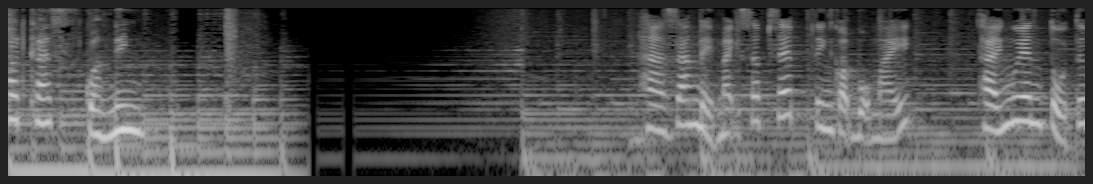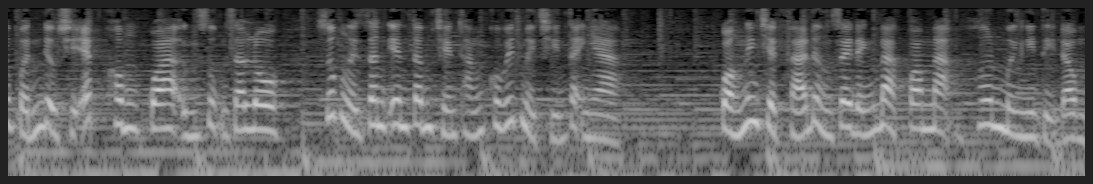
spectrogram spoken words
Podcast Quảng Ninh. Hà Giang đẩy mạnh sắp xếp tinh gọn bộ máy. Thái Nguyên tổ tư vấn điều trị F0 qua ứng dụng Zalo, giúp người dân yên tâm chiến thắng COVID-19 tại nhà. Quảng Ninh triệt phá đường dây đánh bạc qua mạng hơn 10.000 tỷ đồng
